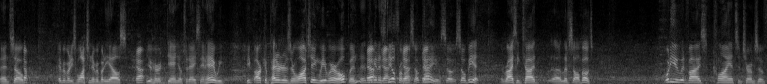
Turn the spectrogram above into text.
and so Yep. Everybody's watching everybody else. Yeah. You heard Daniel today saying, hey, we, our competitors are watching, we, we're open, and they're going to yeah, steal from yeah, us. Okay, so, so be it. The rising tide uh, lifts all boats. What do you advise clients in terms of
